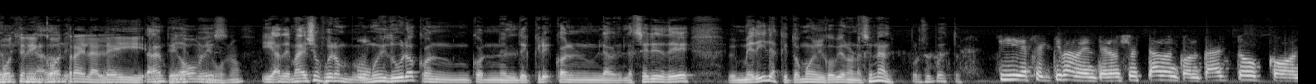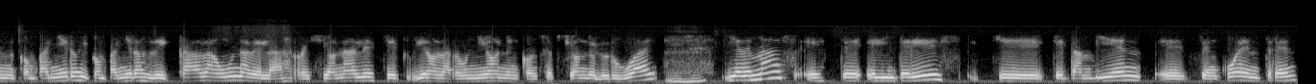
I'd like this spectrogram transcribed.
voten en contra de la ley este, ómnibus, ¿no? Y además ellos fueron muy duros con, con, el con la, serie de medidas que tomó el gobierno nacional, por supuesto. Sí, efectivamente, ¿no? yo he estado en contacto con compañeros y compañeras de cada una de las regionales que tuvieron la reunión en Concepción del Uruguay. Y además este, el interés que, que también eh, se encuentren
